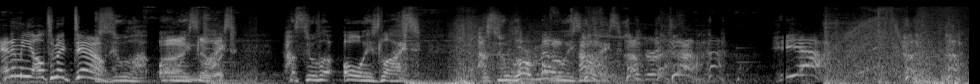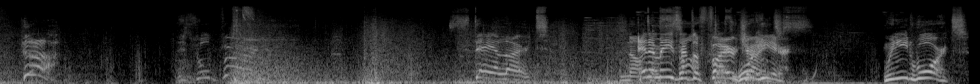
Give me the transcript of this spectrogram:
Enemy ultimate down! Azula always knew lies. it. Azula always lies. Azula always lies. is under attack. Here! This will burn! Stay alert. Not Enemies a at the fire does it giant. looks. We need wards.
